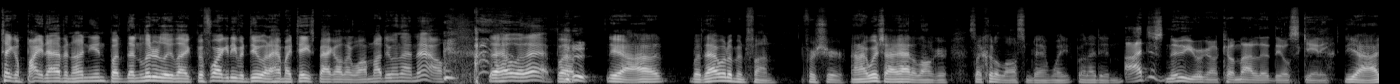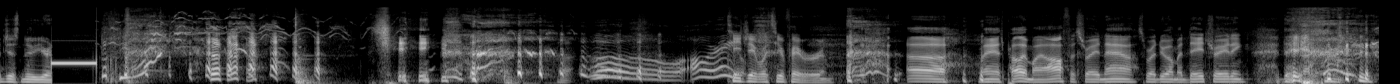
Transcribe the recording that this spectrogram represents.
take a bite out of an onion, but then literally like before I could even do it, I had my taste back. I was like, "Well, I'm not doing that now." the hell with that. But yeah, I, but that would have been fun. For sure, and I wish I had it longer, so I could have lost some damn weight, but I didn't. I just knew you were going to come out of that deal skinny. Yeah, I just knew you're. oh, all right. TJ, what's your favorite room? Uh, man, it's probably my office right now. That's where I do all my day trading. Data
